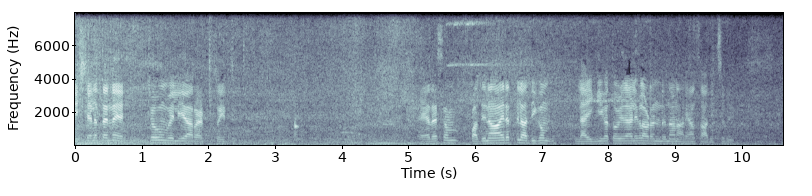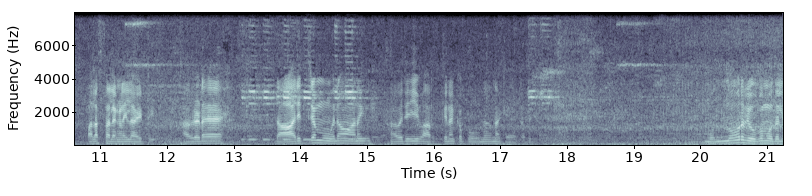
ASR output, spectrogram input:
ഏഷ്യയിലെ തന്നെ ഏറ്റവും വലിയ റെഡ് സ്ട്രീറ്റ് ഏകദേശം പതിനായിരത്തിലധികം ലൈംഗിക തൊഴിലാളികൾ അവിടെ ഉണ്ടെന്നാണ് അറിയാൻ സാധിച്ചത്. പല സ്ഥലങ്ങളിലായിട്ട്. അവരുടെ ദാരിദ്ര്യം മൂലമാണ് അവർ ഈ വർക്കിനൊക്കെ പോകുന്നതെന്നാണ് കേട്ടത്. മുന്നൂറ് രൂപ മുതൽ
